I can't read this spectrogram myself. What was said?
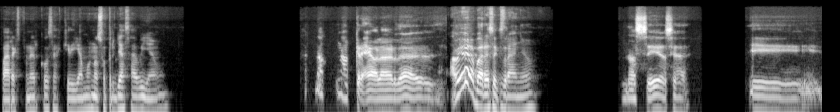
para exponer cosas que digamos nosotros ya sabíamos? No, no creo, la verdad. A mí me parece extraño. No sé, o sea. Eh,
